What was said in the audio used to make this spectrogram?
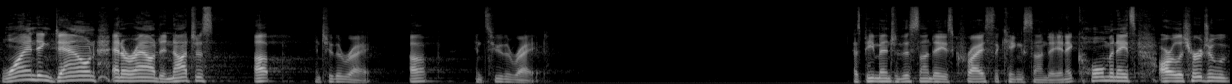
winding down and around, and not just up and to the right, up and to the right. As Pete mentioned, this Sunday is Christ the King Sunday, and it culminates our liturgical,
